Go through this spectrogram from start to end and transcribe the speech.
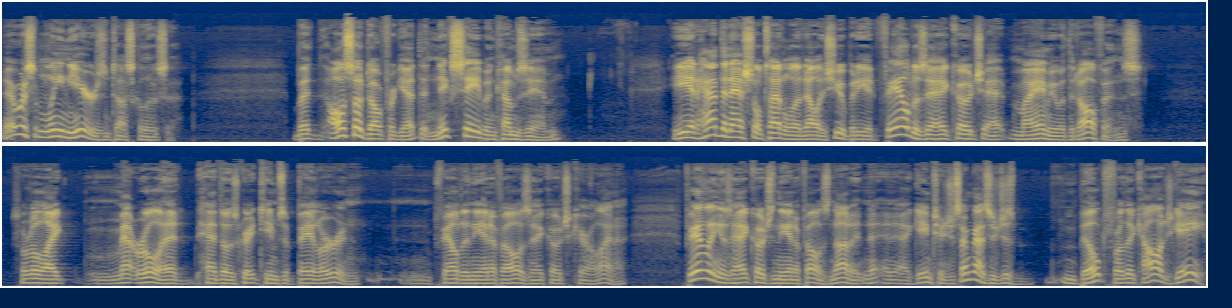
there were some lean years in Tuscaloosa. But also don't forget that Nick Saban comes in. He had had the national title at LSU, but he had failed as a head coach at Miami with the Dolphins. Sort of like Matt Rhule had had those great teams at Baylor and failed in the NFL as head coach Carolina. Failing as a head coach in the NFL is not a, a game changer. Some guys are just built for the college game.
